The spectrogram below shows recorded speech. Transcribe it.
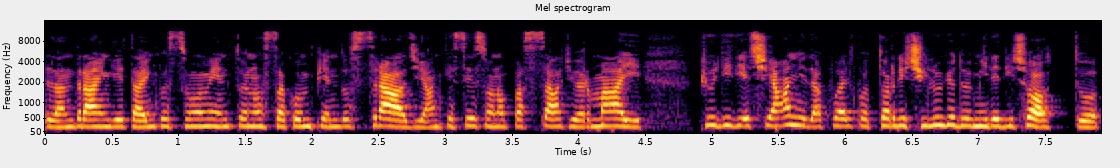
l'andrangheta in questo momento non sta compiendo stragi, anche se sono passati ormai più di dieci anni da quel 14 luglio 2018,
